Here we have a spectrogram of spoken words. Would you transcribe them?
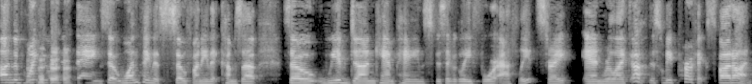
on the point you were saying so one thing that's so funny that comes up so we've done campaigns specifically for athletes right? And we're like oh this will be perfect spot on.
